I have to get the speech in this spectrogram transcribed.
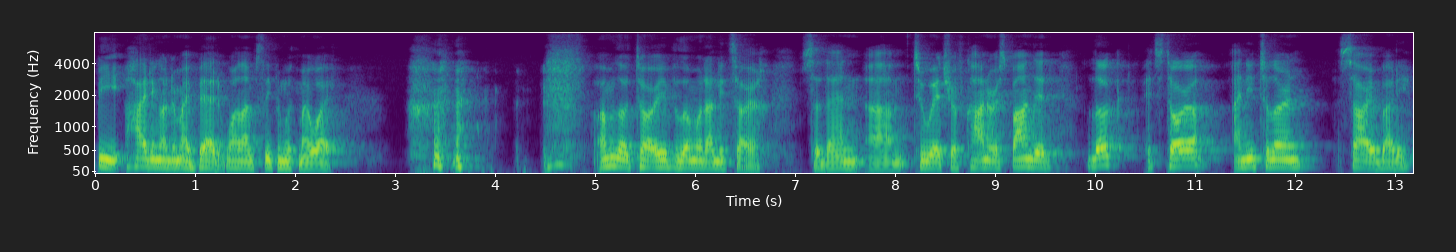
be hiding under my bed while I'm sleeping with my wife. so then, um, to which Rav Kahana responded, Look, it's Torah. I need to learn. Sorry, buddy.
